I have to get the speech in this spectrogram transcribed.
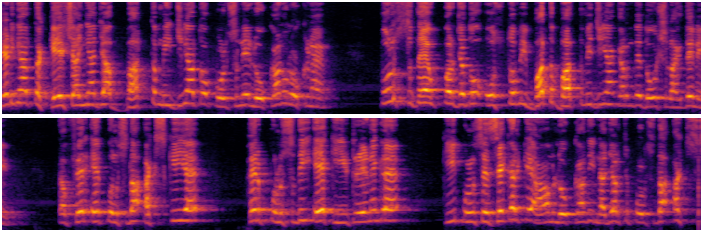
ਜਿਹੜੀਆਂ ਧੱਕੇਸ਼ਾਹੀਆਂ ਜਾਂ ਬਦਤਮੀਜ਼ੀਆਂ ਤੋਂ ਪੁਲਿਸ ਨੇ ਲੋਕਾਂ ਨੂੰ ਰੋਕਣਾ ਹੈ, ਪੁਲਿਸ ਦੇ ਉੱਪਰ ਜਦੋਂ ਉਸ ਤੋਂ ਵੀ ਵੱਧ ਬਦਤਮੀਜ਼ੀਆਂ ਕਰਨ ਦੇ ਦੋਸ਼ ਲੱਗਦੇ ਨੇ, ਤਾਂ ਫਿਰ ਇਹ ਪੁਲਿਸ ਦਾ ਅਕਸ ਕੀ ਹੈ? ਫਿਰ ਪੁਲਿਸ ਦੀ ਇਹ ਕੀ ਟ੍ਰੇਨਿੰਗ ਹੈ? ਕੀ ਪੁਲਿਸ ਇਸੇ ਕਰਕੇ ਆਮ ਲੋਕਾਂ ਦੀ ਨਜ਼ਰ 'ਚ ਪੁਲਿਸ ਦਾ ਅਕਸ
